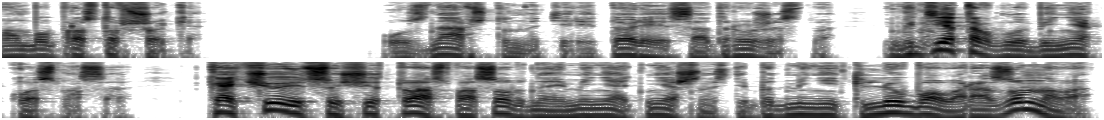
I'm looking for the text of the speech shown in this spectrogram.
Он был просто в шоке. Узнав, что на территории Содружества, где-то в глубине космоса, кочуют существа, способные менять внешность и подменить любого разумного,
